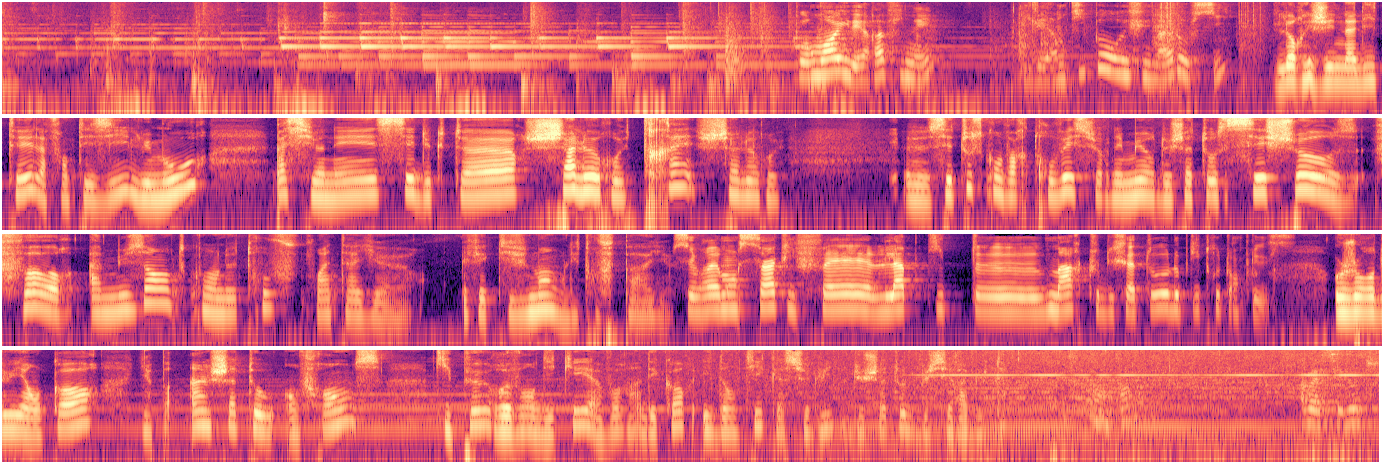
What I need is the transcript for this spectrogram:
Pour moi, il est raffiné. Il est un petit peu original aussi. L'originalité, la fantaisie, l'humour, passionné, séducteur, chaleureux, très chaleureux. Euh, c'est tout ce qu'on va retrouver sur les murs du château. Ces choses fort amusantes qu'on ne trouve point ailleurs. Effectivement, on les trouve pas ailleurs. C'est vraiment ça qui fait la petite euh, marque du château, le petit truc en plus. Aujourd'hui encore, il n'y a pas un château en France qui peut revendiquer avoir un décor identique à celui du château de Bussy-Rabutin. Ah bah c'est l'autre.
